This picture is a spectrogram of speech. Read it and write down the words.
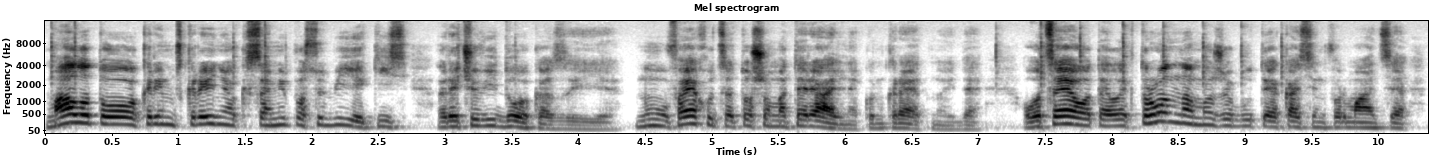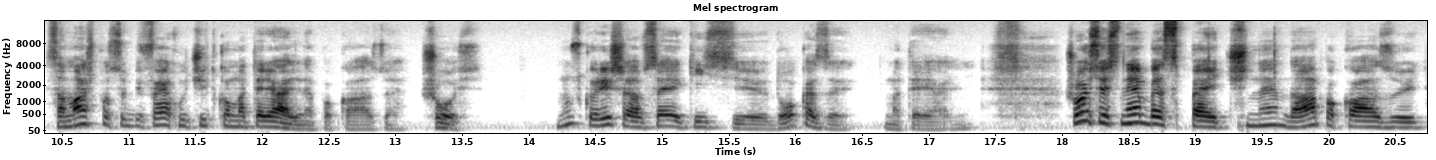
Мало того, крім скриньок, самі по собі якісь речові докази є. Ну, феху це то, що матеріальне конкретно йде. Оце от електронна може бути якась інформація, сама ж по собі феху чітко матеріальне показує. Щось. Ну, скоріше все, якісь е, докази матеріальні. Щось ось небезпечне, да, показують.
